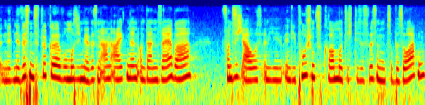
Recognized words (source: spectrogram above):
eine Wissenslücke, wo muss ich mir Wissen aneignen und dann selber von sich aus in die, in die Puschen zu kommen und sich dieses Wissen zu besorgen,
